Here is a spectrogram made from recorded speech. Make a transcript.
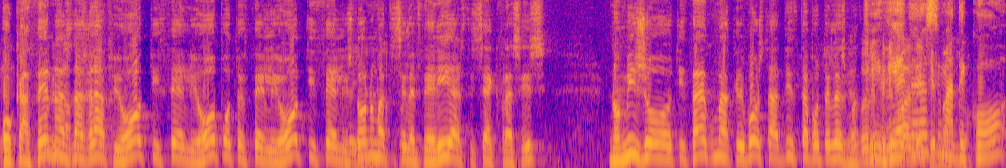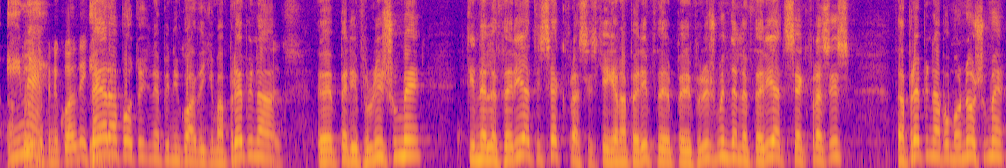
ο καθένας μπορεί να γράφει ό,τι θέλει, όποτε θέλει, ό,τι θέλει, στο όνομα της ελευθερίας της έκφρασης, νομίζω ότι θα έχουμε ακριβώς τα αντίθετα αποτελέσματα. Εδώ είναι Και ποινικό ιδιαίτερα αδίκημα σημαντικό αυτό. είναι- Αυτό είναι ποινικό αδίκημα. Πέρα από ότι είναι ποινικό αδίκημα, πρέπει να Έτσι. ε, περιφρουρήσουμε την ελευθερία της έκφρασης. Και για να περι- περιφρουρήσουμε την ελευθερία της έκφρασης, θα πρέπει να απομονώσουμε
